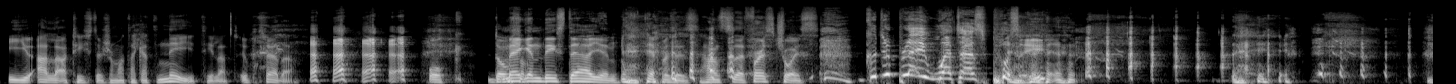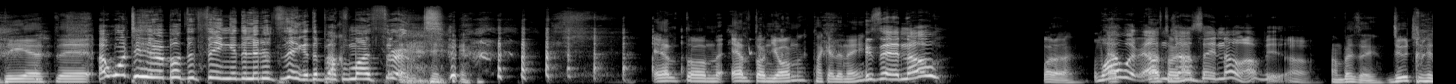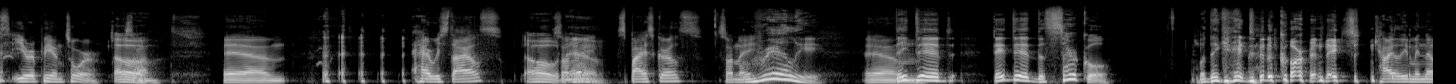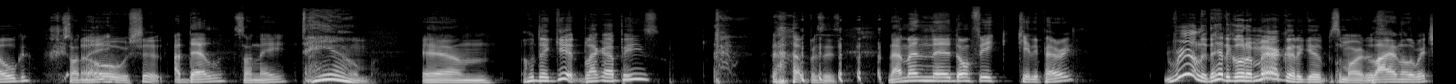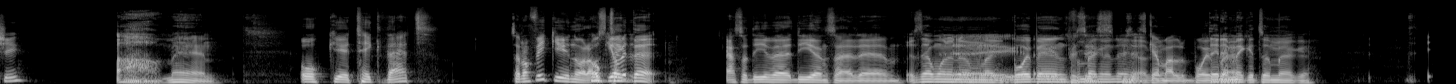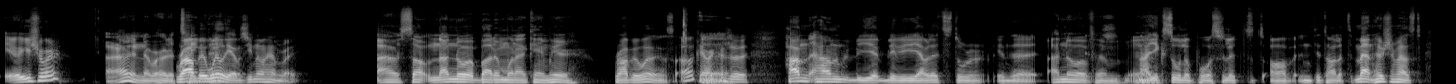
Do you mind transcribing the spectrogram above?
är ju alla artister som har tackat nej till att uppträda. och de Megan Thee Stallion. Som, ja, precis, hans eh, first choice. Could you play wet ass pussy? Det är ett, eh, I want to hear about the thing and the little thing at the back of my throat. Elton, Elton John tackade nej. he said no. Vadå? Why El- would Elton John say no? I'll be. Oh. I'm busy. Due to his European tour. Oh. Ehm, Harry Styles Oh sa damn! Spice Girls nej. Really? Ehm, They did. They did the circle, but they can't do the coronation. Kylie Minogue nej. Oh shit! Adele nej. Damn. Ehm, Who they get? Black Eyed Peas? precis. Nej men de fick Katy Perry, Really? They had to go to America to get some artists. Lionel Richie oh man, och eh, Take That. Så de fick ju några. who's take vet- that? Alltså det är väl- det är ju en så här... eh, Is that one of them like Eh, boy bands precis, from back in the day? precis, gammal boy They didn't make it to America. Are you sure? I didn't never heard of Robbie That. Williams, you know him right? I was something. I knew about him when I came here. Robbie Williams. Okej, Ja. kanske... Han, han blev ju jävligt stor in the, I know of him. när han gick solo på slutet av 90-talet. Men hur som helst.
